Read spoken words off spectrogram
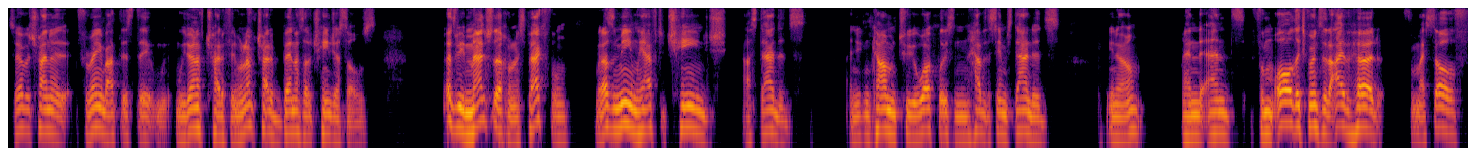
So they were trying to forgetting about this. They, we don't have to try to fit in. We don't have to try to bend ourselves, change ourselves. We have to be matchlech and respectful, but it doesn't mean we have to change our standards. And you can come to your workplace and have the same standards, you know. And and from all the experiences that I've heard from myself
